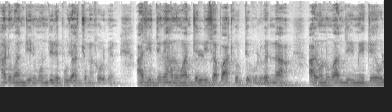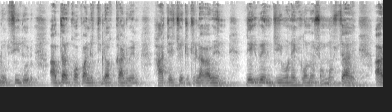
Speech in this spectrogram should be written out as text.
হনুমানজির মন্দিরে পূজা অর্চনা করবেন। আজকের দিনে হনুমান চল্লিশা পাঠ করতে ভুলবেন না। আর হনুমানজির মেটে হলুদ সিঁদুর আপনার কপালে তিলক কাটবেন, হাতে চেটুটি লাগাবেন। দেখবেন জীবনে কোনো সমস্যায় আর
